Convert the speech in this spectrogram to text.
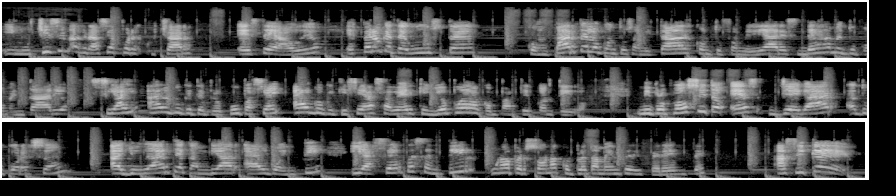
y muchísimas gracias por escuchar este audio. Espero que te guste. Compártelo con tus amistades, con tus familiares. Déjame tu comentario. Si hay algo que te preocupa, si hay algo que quisieras saber que yo pueda compartir contigo. Mi propósito es llegar a tu corazón ayudarte a cambiar algo en ti y hacerte sentir una persona completamente diferente. Así que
